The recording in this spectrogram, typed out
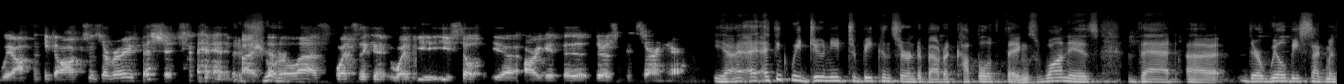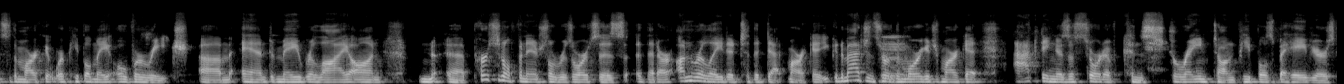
we often think auctions are very efficient, but sure. nevertheless, what's the what you, you still argue that there's a concern here? Yeah, I, I, think we do need to be concerned about a couple of things. One is that uh, there will be segments of the market where people may overreach um, and may rely on uh, personal financial resources that are unrelated to the debt market. You can imagine sort of the hmm. mortgage market acting as a sort of constraint on people's behaviors.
